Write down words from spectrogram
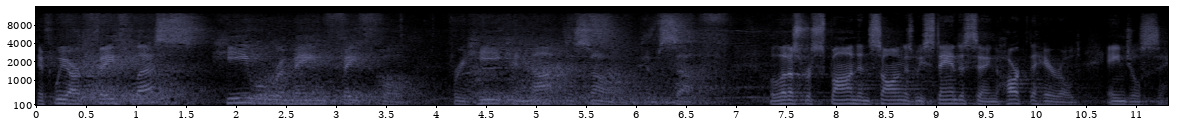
If we are faithless, he will remain faithful, for he cannot disown himself. Well, let us respond in song as we stand to sing. Hark the herald, angels sing.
